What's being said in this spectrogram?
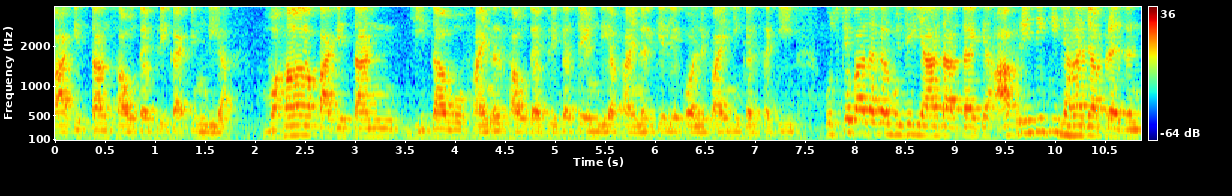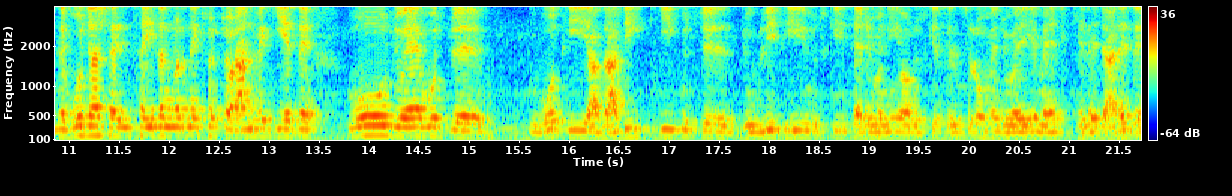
पाकिस्तान, साउथ अफ्रीका, इंडिया। वहाँ पाकिस्तान जीता वो फाइनल, साउथ अफ्रीका से इंडिया फाइनल के लिए क्वालिफाई नहीं कर सकी। उसके बाद अगर मुझे याद आता है कि आफरीदी की जहाँ जहाँ प्रेजेंस है, वो जहाँ शहीद अनवर ने एक सौ चौरानवे किए थे, वो जो है, वो वो थी, आज़ादी की कुछ जुबली थी उसकी सेरेमनी और उसके सिलसिलों में जो है ये मैच खेले जा रहे थे।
